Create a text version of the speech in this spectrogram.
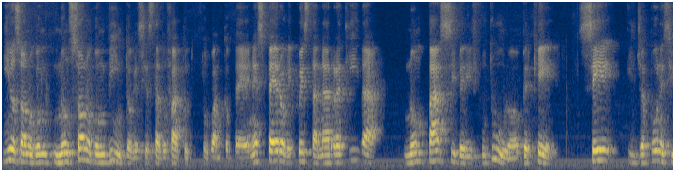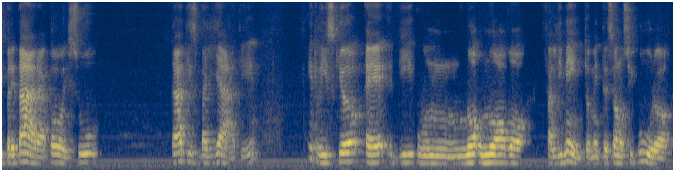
Io sono, non sono convinto che sia stato fatto tutto quanto bene, spero che questa narrativa non passi per il futuro, perché se il Giappone si prepara poi su dati sbagliati, il rischio è di un, un nuovo fallimento, mentre sono sicuro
